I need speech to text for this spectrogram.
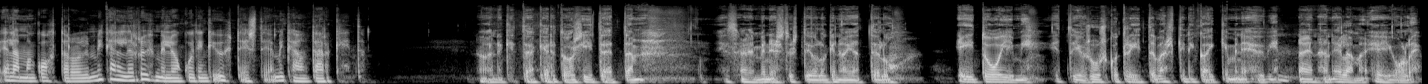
elämänkohtaloille, mikä näille ryhmille on kuitenkin yhteistä ja mikä on tärkeintä? Ainakin tämä kertoo siitä, että, että menestysteologin ajattelu ei toimi, että jos uskot riittävästi, niin kaikki menee hyvin. Näinhän elämä ei ole.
